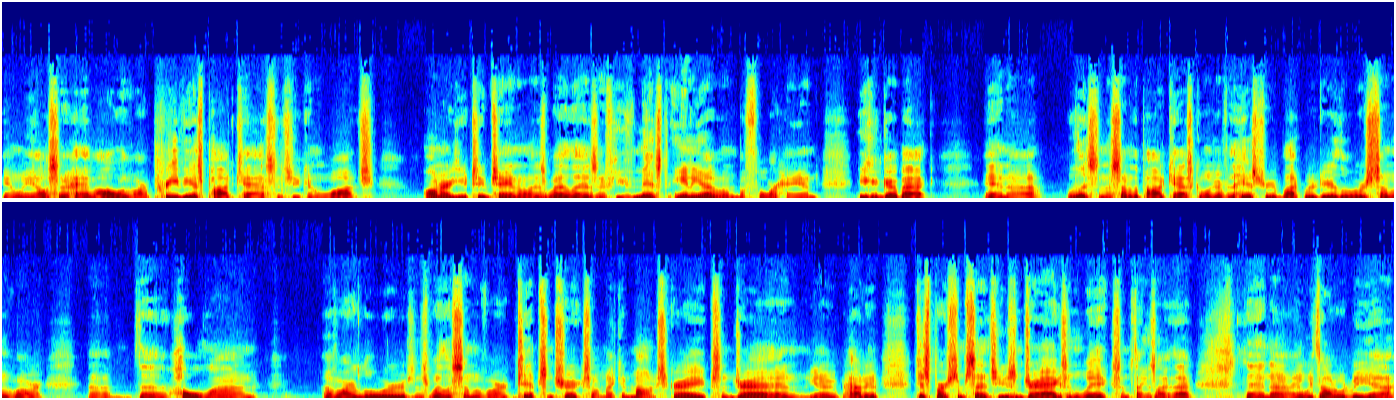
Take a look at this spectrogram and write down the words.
And we also have all of our previous podcasts that you can watch on our YouTube channel, as well as if you've missed any of them beforehand, you can go back and uh, listen to some of the podcasts going over the history of Black Widow Deer Lures, some of our um, the whole line of our lures, as well as some of our tips and tricks on making mock scrapes and drag, and you know how to disperse some scents using drags and wicks and things like that. And uh, and we thought it would be uh,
